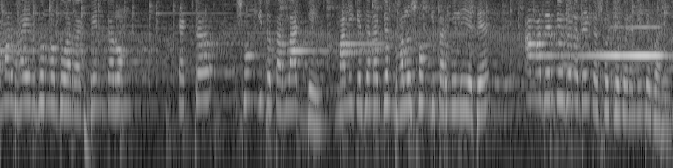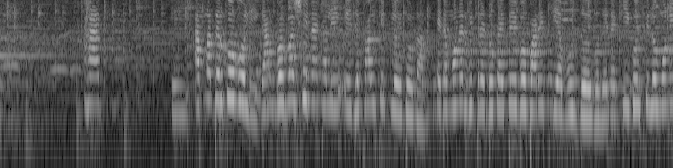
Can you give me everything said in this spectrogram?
আমার ভাইয়ের জন্য দোয়া রাখবেন, কারণ একটা সংগীত তার লাগবে। মালিকে যেন একজন ভালো সংগীত আর মিলিয়ে দেয়, আমাদেরকেও যেন দেখে সহ্য করে নিতে পারে। আর এই আপনাদেরকেও বলি, গান বাজনা শুই না খালি এই যে ফাল ফিট লইতো না। এটা মনের ভিতরে ঢুকাইতে হইব, বাড়িতে গিয়া বুঝতে হইব যে এটা কি কইছিল, মনি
